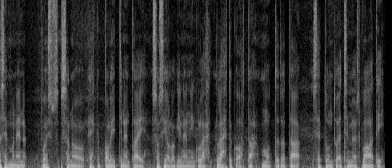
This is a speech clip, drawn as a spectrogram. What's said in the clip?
semmoinen, voisi sanoa ehkä poliittinen tai sosiologinen niin kuin lähtökohta, mutta tota, se tuntui, että se myös vaati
